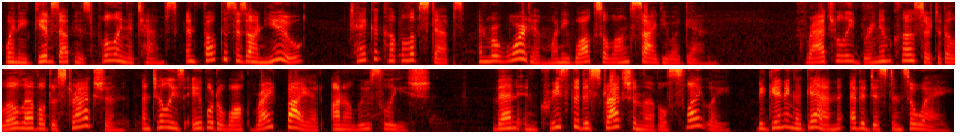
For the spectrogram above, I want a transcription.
When he gives up his pulling attempts and focuses on you, take a couple of steps and reward him when he walks alongside you again. Gradually bring him closer to the low level distraction until he's able to walk right by it on a loose leash. Then increase the distraction level slightly, beginning again at a distance away.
